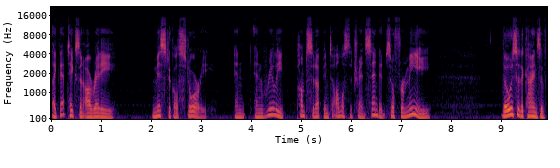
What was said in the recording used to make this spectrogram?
like, that takes an already mystical story and and really pumps it up into almost the transcendent. So for me, those are the kinds of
